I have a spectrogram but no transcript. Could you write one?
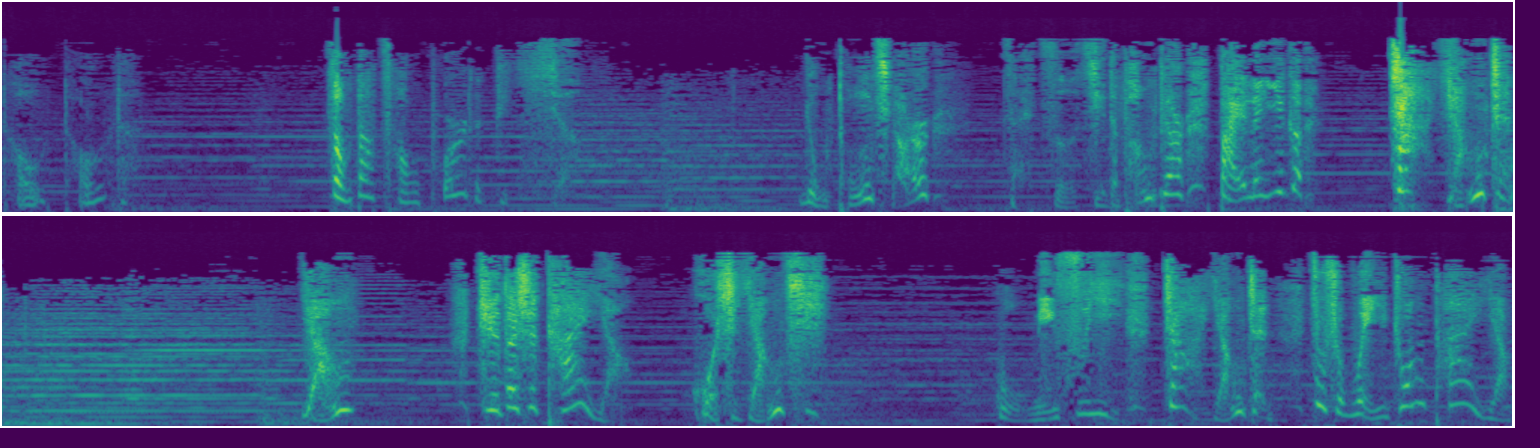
偷偷的走到草坡的底下，用铜钱在自己的旁边摆了一个炸阳阵。阳，指的是太阳，或是阳气。顾名思义，炸阳阵就是伪装太阳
